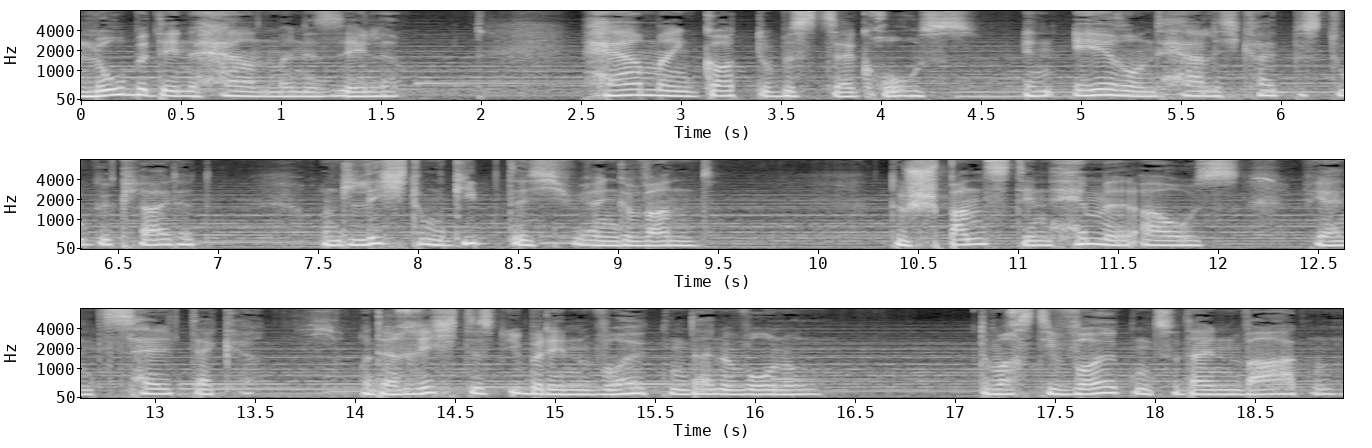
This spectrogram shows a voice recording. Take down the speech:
Lobe den Herrn, meine Seele. Herr, mein Gott, du bist sehr groß. In Ehre und Herrlichkeit bist du gekleidet, und Licht umgibt dich wie ein Gewand. Du spannst den Himmel aus wie ein Zeltdecke und errichtest über den Wolken deine Wohnung. Du machst die Wolken zu deinen Wagen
